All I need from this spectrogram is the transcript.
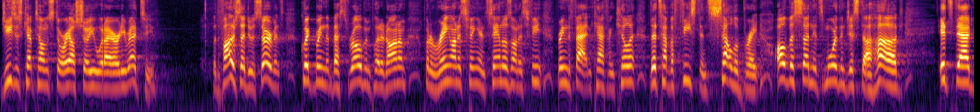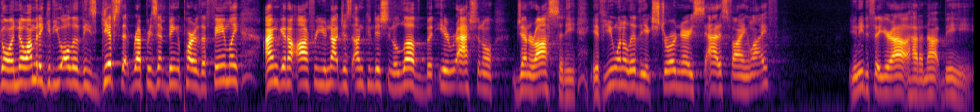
Jesus kept telling the story. I'll show you what I already read to you. But the father said to his servants, Quick, bring the best robe and put it on him. Put a ring on his finger and sandals on his feet. Bring the fattened calf and kill it. Let's have a feast and celebrate. All of a sudden, it's more than just a hug. It's dad going, No, I'm going to give you all of these gifts that represent being a part of the family. I'm going to offer you not just unconditional love, but irrational generosity. If you want to live the extraordinary, satisfying life, you need to figure out how to not be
